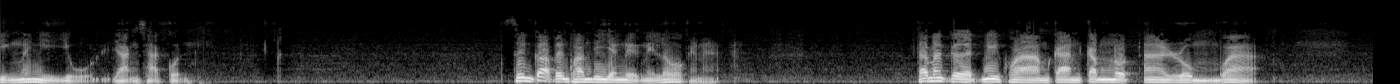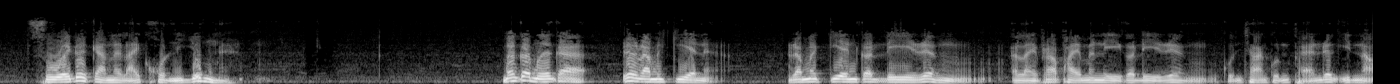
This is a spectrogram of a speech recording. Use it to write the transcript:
ริง ๆ ไม่มีอยู่อย่างสากล ซึ่งก็เป็นความดีอย่างหนึ่งในโลกนะถ้ามันเกิดมีความการกำหนดอารมณ์ว่าสวยด้วยกันหลายๆคนยุ่งนะมันก็เหมือนกับเรื่องรามเกียรติ์เนี่ยรามเกียรติ์ก็ดีเรื่อง อะไรพระภัยมณีก็ดีเรื่องขุนช้างขุนแผนเรื่องอินเหนา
